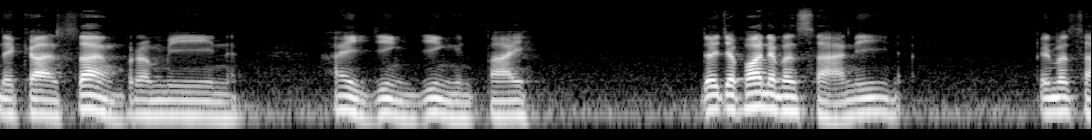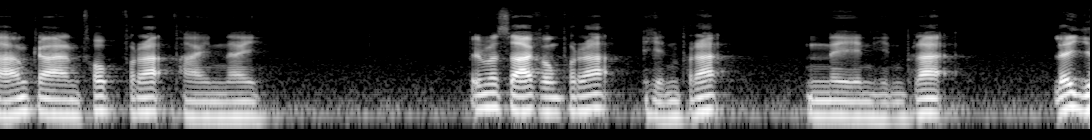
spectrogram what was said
ในการสร้างบารมีนะ ให้ยิ่งยิ่งขึ้นไป โดยเฉพาะในภาษานี้นะเป็นภาษาของการพบพระภายใน เป็นภาษาของพระเห็นพระ เนนเห็นพระ และโย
